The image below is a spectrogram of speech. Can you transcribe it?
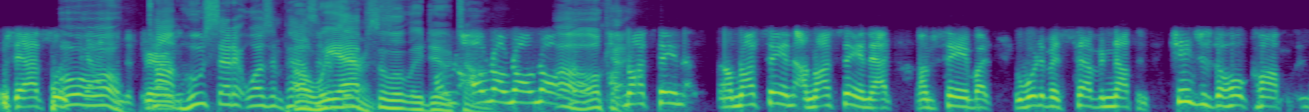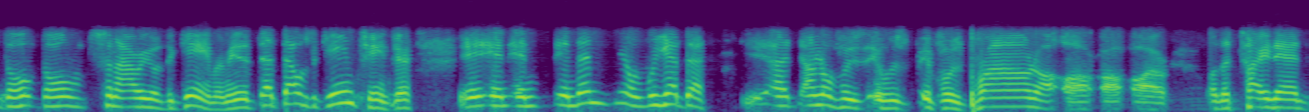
was absolute Whoa, pass whoa, whoa. interference. Tom, who said it wasn't pass Oh, we absolutely do, Oh, Tom. no, no, no, Oh, no. okay. I'm not saying. I'm not saying. I'm not saying that. I'm saying, but it would have been seven nothing. Changes the whole comp, the whole the whole scenario of the game. I mean, that that was a game changer. And and and then you know we had the. I don't know if it was it was if it was Brown or or or, or, or the tight end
